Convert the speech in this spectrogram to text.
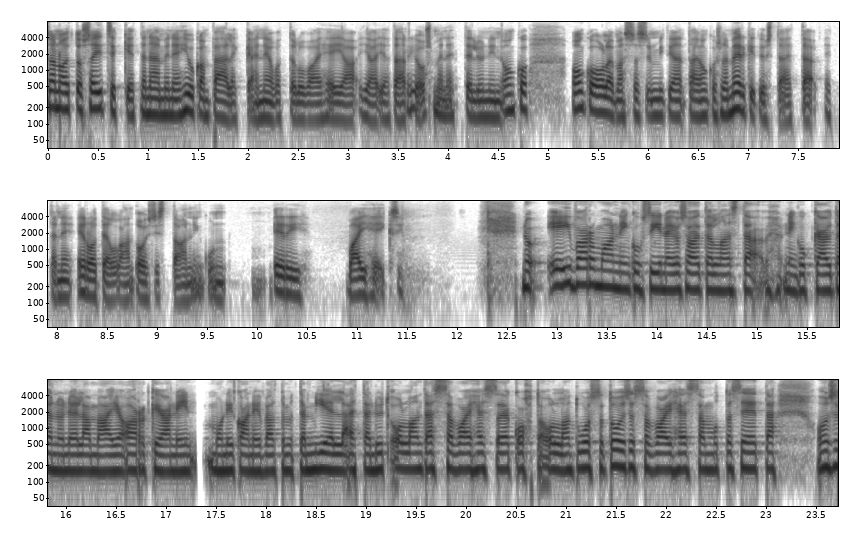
sanoit tuossa itsekin, että nämä menee hiukan päällekkäin neuvotteluvaihe ja, ja, ja tarjousmenettely, niin onko, onko olemassa se, tai onko sillä merkitystä, että, että ne erotellaan toisistaan niin kuin eri vaiheiksi? No ei varmaan niin kuin siinä, jos ajatellaan sitä niin kuin käytännön elämää ja arkea, niin monikaan ei välttämättä miellä, että nyt ollaan tässä vaiheessa ja kohta ollaan tuossa toisessa vaiheessa, mutta se, että on se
